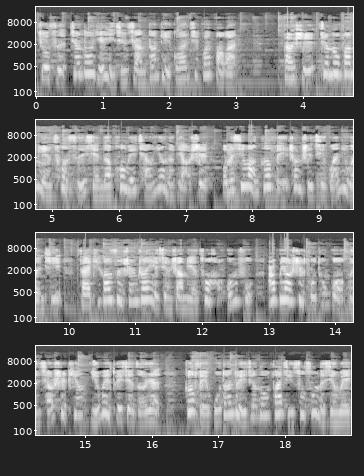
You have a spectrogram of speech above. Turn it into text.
就此，京东也已已经向当地公安机关报案。当时，京东方面措辞显得颇为强硬的表示，我们希望歌斐正视其管理问题，在提高自身专业性上面做好功夫，而不要试图通过混淆视听一味推卸责任。歌斐无端对京东发起诉讼的行为，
